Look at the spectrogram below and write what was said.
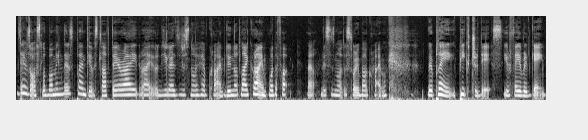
There's Oslo bombing, there's plenty of stuff there, right? Right? Or do you guys just not have crime? Do you not like crime? What the fuck? Well, this is not a story about crime, okay? We're playing Picture This, your favorite game.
